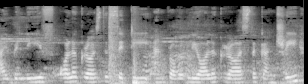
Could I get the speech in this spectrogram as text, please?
i believe all across the city and probably all across the country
